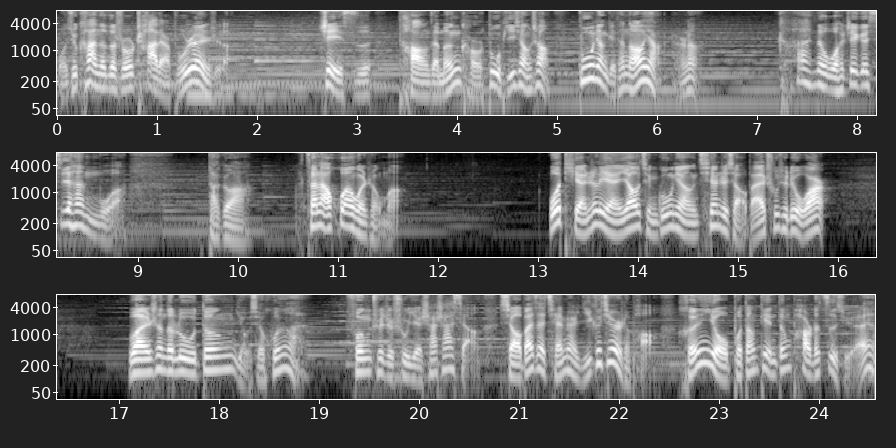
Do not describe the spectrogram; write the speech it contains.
我去看他的时候，差点不认识了。这厮躺在门口，肚皮向上，姑娘给他挠痒痒呢，看得我这个羡慕啊！大哥，咱俩换换成吗？我舔着脸邀请姑娘牵着小白出去遛弯儿。晚上的路灯有些昏暗。风吹着树叶沙沙响，小白在前面一个劲儿的跑，很有不当电灯泡的自觉呀。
